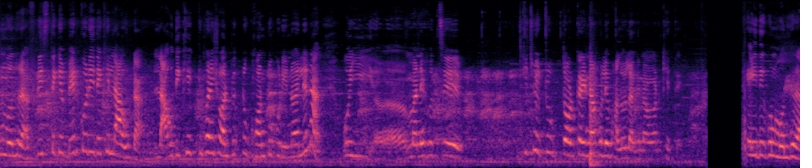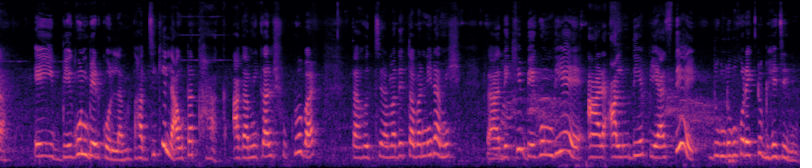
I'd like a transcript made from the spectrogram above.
বন্ধুরা ফ্রিজ থেকে বের করি, দেখি লাউটা। লাউ দেখি একটুখানি অল্প একটু ঘন্ট করি। নইলে না ওই মানে হচ্ছে কিছু একটু তরকারি না হলে ভালো লাগে না আমার খেতে। এই দেখুন বন্ধুরা, এই বেগুন বের করলাম। ভাবছি কি লাউটা থাক, আগামীকাল শুক্রবার, তা হচ্ছে আমাদের তো আবার নিরামিষ। তা দেখি বেগুন দিয়ে আর আলু দিয়ে পেঁয়াজ দিয়ে ডুমডুম করে একটু ভেজে নিই,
